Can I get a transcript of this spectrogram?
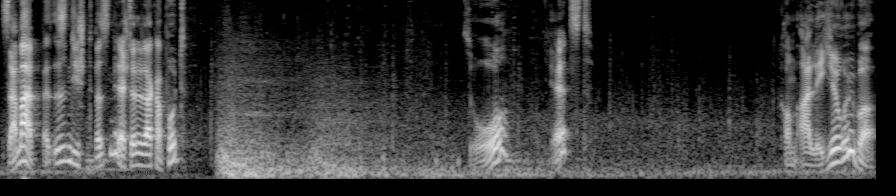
Sag mal, was ist denn, die, was ist mit der Stelle da kaputt? So, jetzt? Kommen alle hier rüber.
